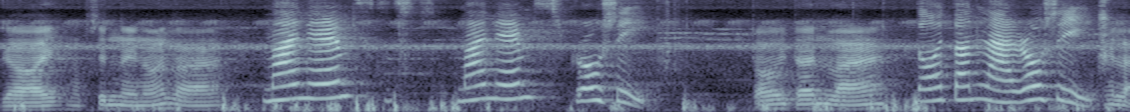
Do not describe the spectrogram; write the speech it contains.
rồi học sinh này nói là My name My name's Rosie. tôi tên là Tôi tên là Rosie. hay là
